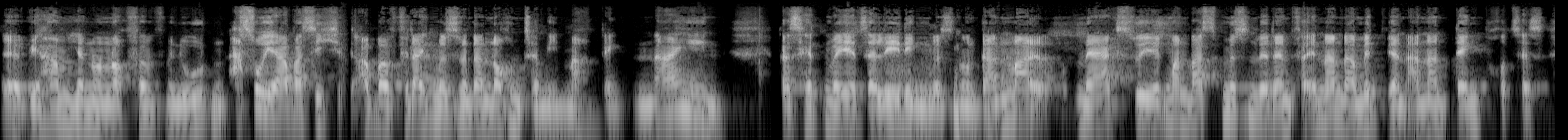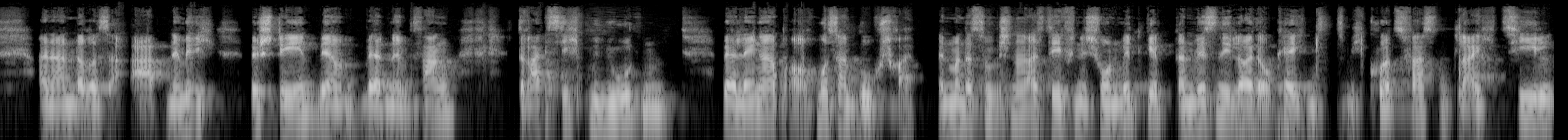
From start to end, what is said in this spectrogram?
äh, wir haben hier nur noch fünf Minuten. Ach so, ja, was ich, aber vielleicht müssen wir dann noch einen Termin machen. Denk, nein, das hätten wir jetzt erledigen müssen. Und dann mal merkst du irgendwann, was müssen wir denn verändern, damit wir einen anderen Denkprozess, ein anderes Art, nämlich bestehen, wir werden empfangen, 30 Minuten. Wer länger braucht, muss ein Buch schreiben. Wenn man das so ein bisschen als Definition mitgibt, dann wissen die Leute, okay, ich muss mich kurz fassen, gleich Ziel,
